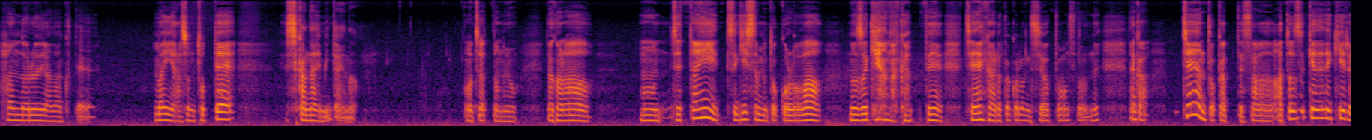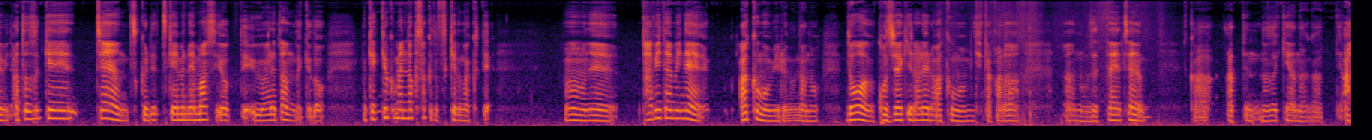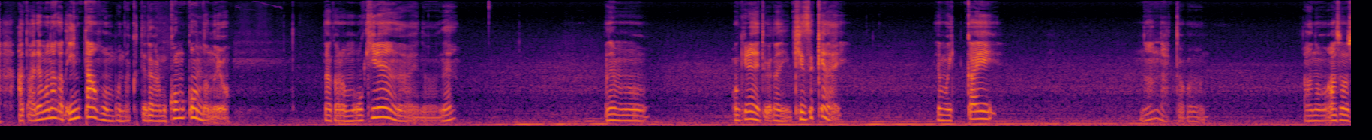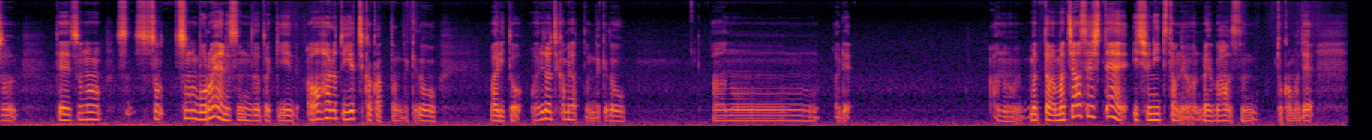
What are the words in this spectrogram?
ハンドルじゃなくてまあいいやその取っ手しかないみたいな。おちゃったのよ。だからもう絶対次住むところは覗き穴買ってチェーンがあるところにしようと思ってたのね。なんかチェーンとかってさ後付けでできる後付けチェーン作れ付けれますよって言われたんだけど結局めんどくさくてつけれなくて。もうねたびたびね悪夢を見るのね。あのドアがこじ開けられる悪夢を見てたからあの絶対チェーンがあって覗き穴があって。ああとあれもなかったインターホンもなくて。だからもうコンコンなのよ。だからもう起きれないのよね。でも起きれないっていうか何？気づけない。でも一回何だったかな？あのあそうそう。でそのそそのボロ屋に住んでた時青原と家近かったんだけど割と。割と近めだったんだけどあのー、あれあのまた待ち合わせして一緒に行ってたのよライブハウスとかまで。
